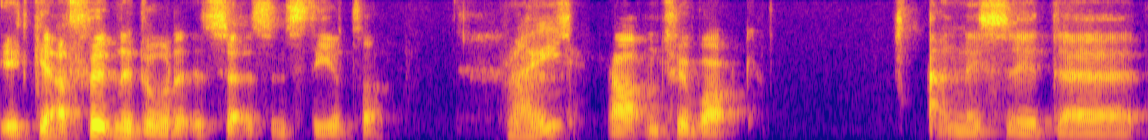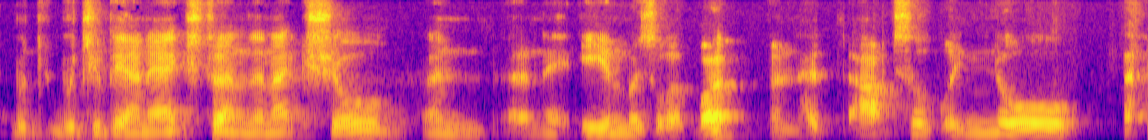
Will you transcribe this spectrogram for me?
he'd get a foot in the door at the Citizens Theatre Right. carpentry work and they said uh, would, would you be an extra in the next show and, and Ian was like what and had absolutely no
